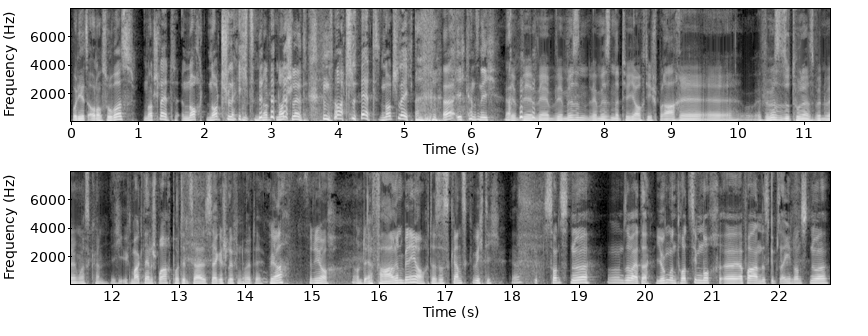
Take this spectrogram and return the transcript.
Und jetzt auch noch sowas. Not schlecht. Noch, not schlecht. Not, not schlecht. not schlecht. Not schlecht. Ja, ich kann's nicht. wir, wir, wir, wir, müssen, wir müssen natürlich auch die Sprache, äh, wir müssen so tun, als würden wir irgendwas können. Ich, ich mag dein Sprachpotenzial. Ist sehr geschliffen heute. Ja, finde ich auch. Und erfahren bin ich auch. Das ist ganz wichtig. Ja, gibt's sonst nur und so weiter. Jung und trotzdem noch äh, erfahren. Das gibt's eigentlich sonst nur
